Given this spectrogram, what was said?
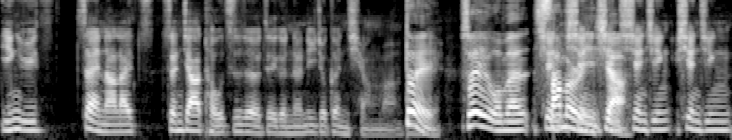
盈余。再拿来增加投资的这个能力就更强嘛？对，所以我们 summary 一下，现金现金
